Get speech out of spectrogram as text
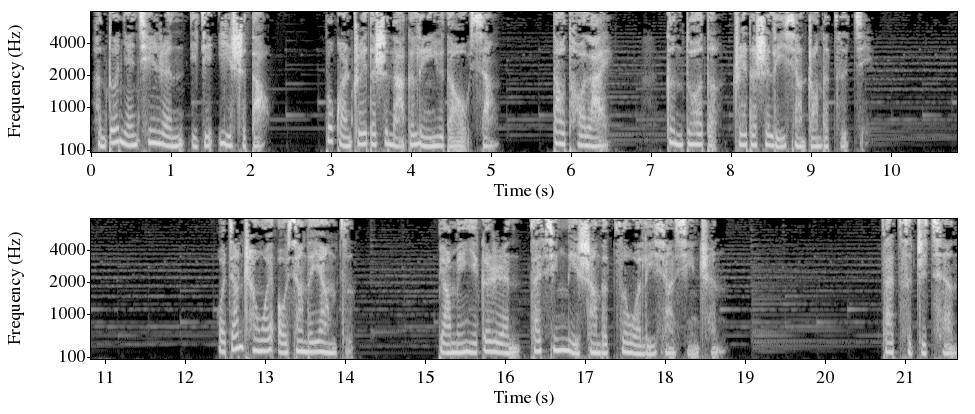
很多年轻人已经意识到，不管追的是哪个领域的偶像。”到头来，更多的追的是理想中的自己。我将成为偶像的样子，表明一个人在心理上的自我理想形成。在此之前，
